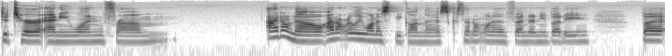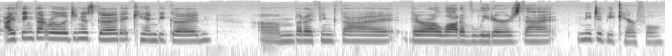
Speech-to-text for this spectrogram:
deter anyone from I don't know. I don't really want to speak on this because I don't want to offend anybody. But I think that religion is good. It can be good. Um, but I think that there are a lot of leaders that need to be careful.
